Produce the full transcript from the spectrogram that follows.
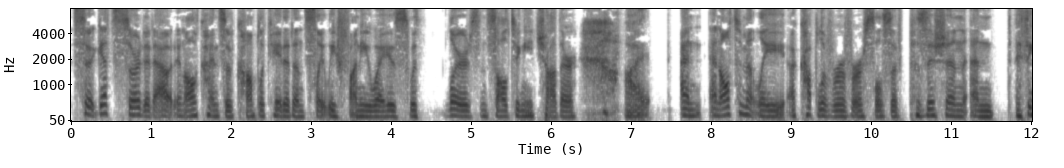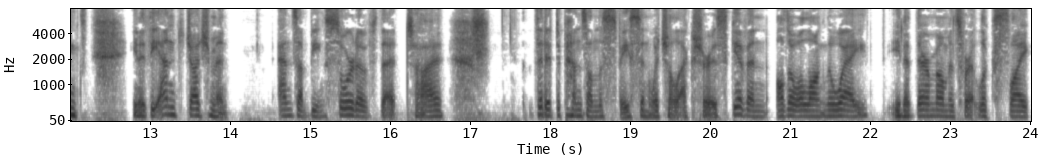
so it gets sorted out in all kinds of complicated and slightly funny ways with lawyers insulting each other. Uh, and and ultimately a couple of reversals of position and I think you know the end judgment ends up being sort of that uh, that it depends on the space in which a lecture is given. Although along the way, you know, there are moments where it looks like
